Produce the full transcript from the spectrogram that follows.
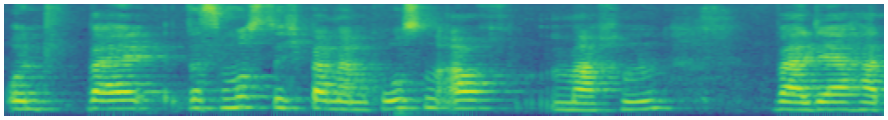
Und weil, das musste ich bei meinem Großen auch machen, weil der hat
